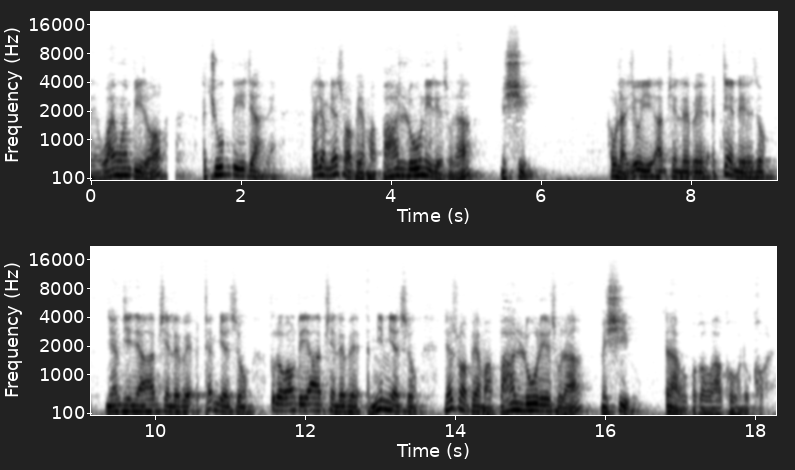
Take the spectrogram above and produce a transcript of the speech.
တယ်ဝိုင်းဝန်းပြီးတော့ အကျိုးပေးကြတယ်ဒါကြောင့်မြတ်စွာဘုရားမှာဘာလိုနေတယ်ဆိုတာမရှိဟုတ်လားရုပ်ရည်အဖြစ်လည်းပဲအတင့်တယ်ဆုံးဉာဏ်ပညာအဖြစ်လည်းပဲအထက်မြတ်ဆုံးသူတော်ကောင်းတရားအဖြစ်လည်းပဲအမြင့်မြတ်ဆုံးမြတ်စွာဘုရားမှာဘာလိုတယ်ဆိုတာမရှိဘူးအဲ့ဒါကိုဘဂဝါကုံလို့ခေါ်တယ်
